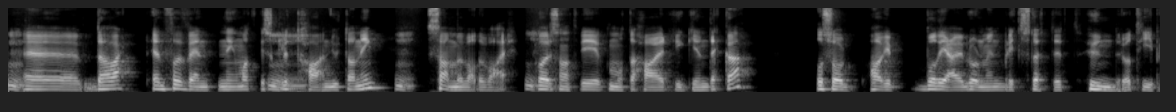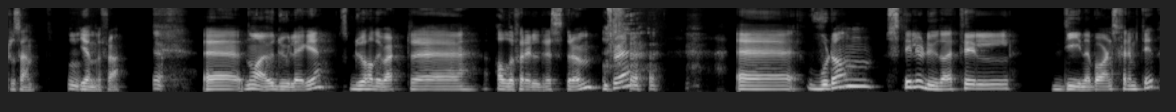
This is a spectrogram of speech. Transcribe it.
Mm. Eh, det har vært en forventning om at vi skulle Mm. ta en utdanning, Mm. samme hva det var. Mm. Bare sånn at vi på en måte har ryggen dekka. Og så har vi, både jeg og broren min, blitt støttet 110 Mm. hjemmefra. Ja. Eh, nå er jo du lege, så du hadde jo vært eh, alle foreldres drøm, tror jeg. Eh, hvordan stiller du deg til dine barns fremtid?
